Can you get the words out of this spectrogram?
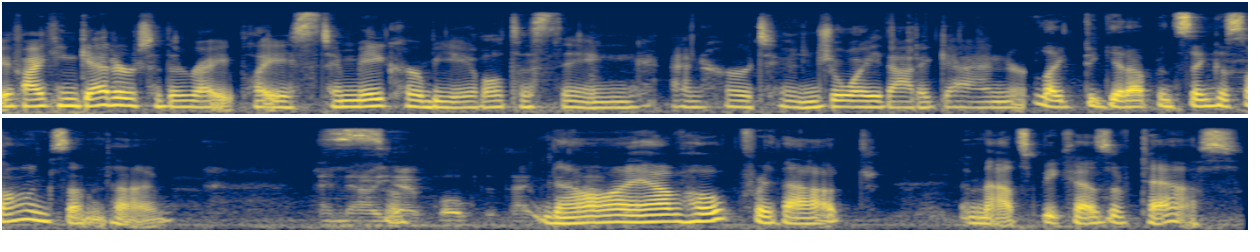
If I can get her to the right place to make her be able to sing and her to enjoy that again. Like to get up and sing a song sometime. And now you have hope that that can Now I have hope for that, and that's because of Tess.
